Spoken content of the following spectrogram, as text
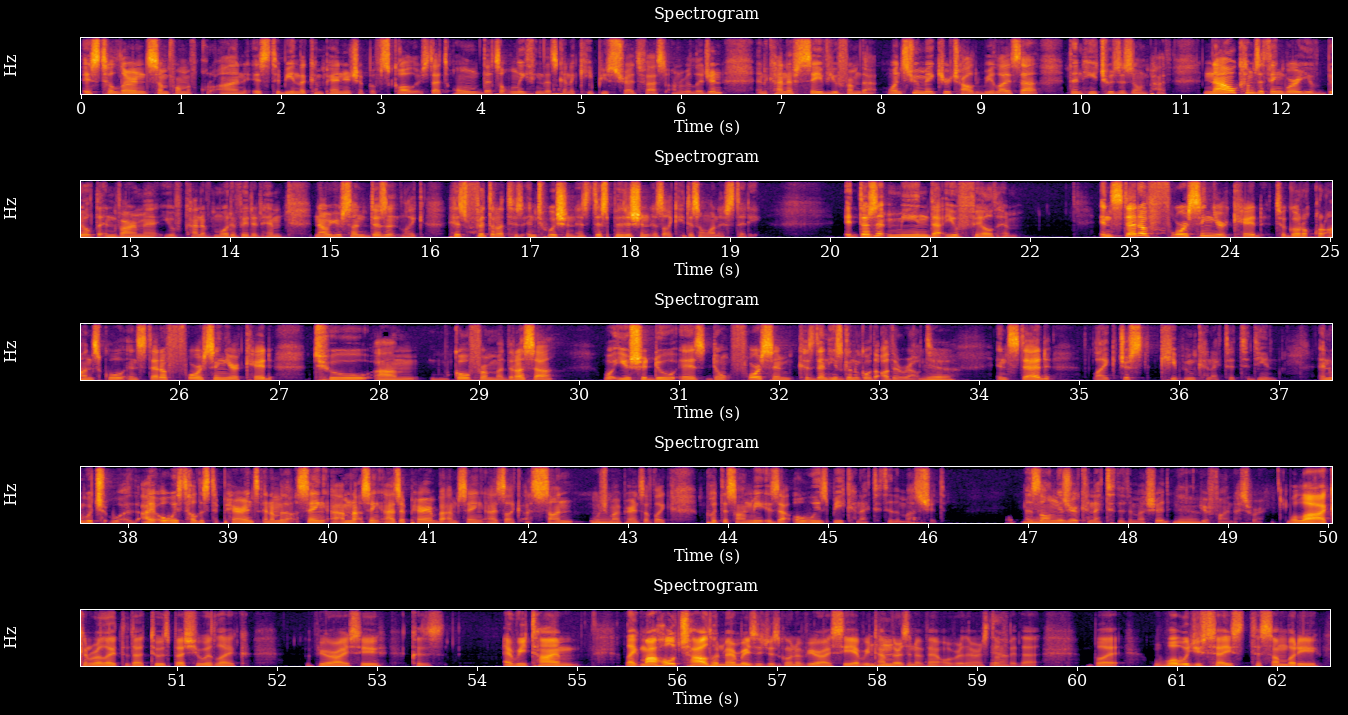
is to learn some form of Quran, is to be in the companionship of scholars. That's only that's the only thing that's gonna keep you steadfast on religion and kind of save you from that. Once you make your child realize that, then he chooses his own path. Now comes a thing where you've built the environment, you've kind of motivated him. Now your son doesn't like his fitrat, his intuition, his disposition is like he doesn't want to study. It doesn't mean that you failed him. Instead of forcing your kid to go to Quran school, instead of forcing your kid to um, go for madrasa, what you should do is don't force him because then he's going to go the other route. Yeah. Instead, like just keep him connected to deen. And which I always tell this to parents, and I'm not saying I'm not saying as a parent, but I'm saying as like a son, which Mm. my parents have like put this on me, is that always be connected to the masjid. As Yeah. long as you're connected to the masjid, Yeah. you're fine. I swear. Wallah, I can relate to that too, especially with like VRIC, because every time, like my whole childhood memories is just going to VRIC every time Mhm. there's an event over there and stuff Yeah. like that. But what would you say to somebody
